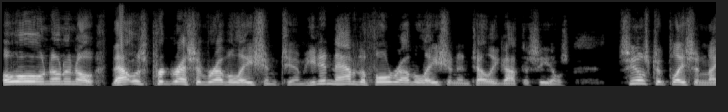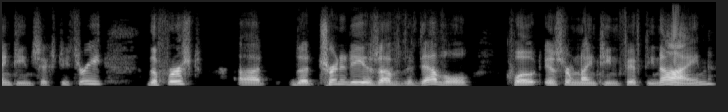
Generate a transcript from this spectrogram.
Oh, no, no, no. That was progressive revelation, Tim. He didn't have the full revelation until he got the seals. Seals took place in 1963. The first, uh, the Trinity is of the devil quote, is from 1959.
